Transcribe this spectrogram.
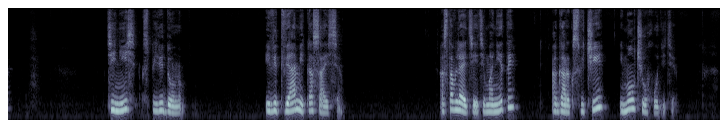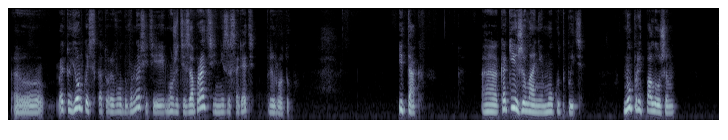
тянись к Спиридону и ветвями касайся. Оставляйте эти монеты, агарок свечи и молча уходите. Э, эту емкость, с которой воду выносите, можете забрать и не засорять природу. Итак, какие желания могут быть? Ну, предположим,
